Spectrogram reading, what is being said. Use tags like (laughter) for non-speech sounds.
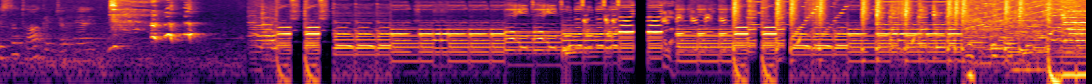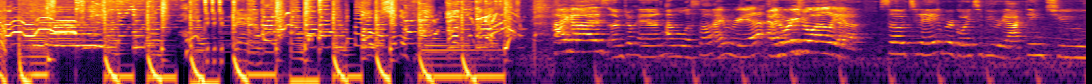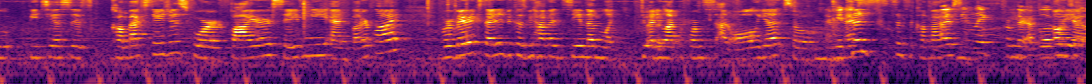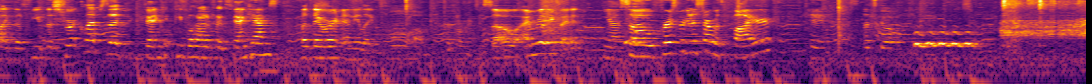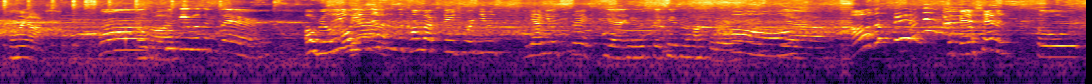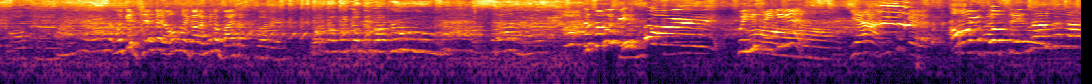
We're still talking, Johanne. Hi guys, I'm Johanne. I'm Elyssa. I'm Ria. And we're Joelia. So today we're going to be reacting to BTS's comeback stages for Fire, Save Me, and Butterfly. We're very excited because we haven't seen them like do any live performances at all yet. So I mean, I've since since the comeback, I've seen like from their epilogue Oh, concert, yeah. like the few the short clips that fan people had with fan cams, but there weren't any like full um, performances. So I'm really excited. yeah. So first we're gonna start with Fire. Okay, let's go. (laughs) Oh my gosh. Oh, oh, God. Cookie wasn't there. Oh really? Oh, yeah. this is the comeback stage where he was. Yeah, he was sick. Yeah, he was sick. He was in the hospital. Aww. Yeah. Oh, the fan! The fan chant is so awesome. Look at Jimin. Oh my god, I'm gonna buy that sweater. he took his part! Wait, he's taking it? Yeah, he took it. Oh, he's so say la la la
